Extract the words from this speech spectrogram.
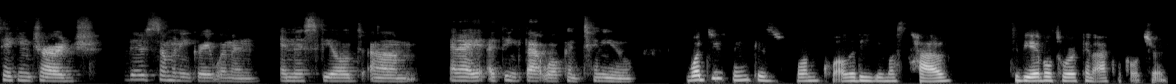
taking charge. There's so many great women in this field. Um, and I, I think that will continue. What do you think is one quality you must have to be able to work in aquaculture?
